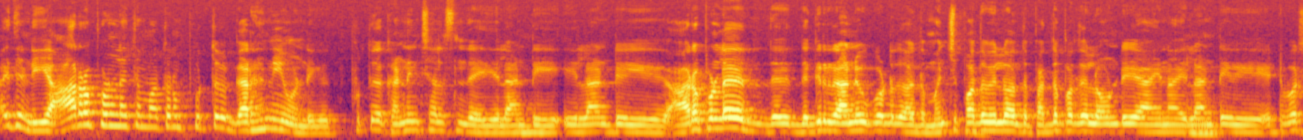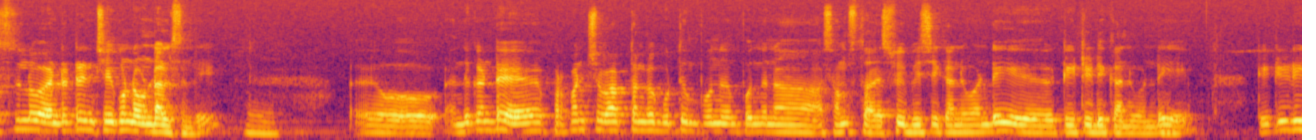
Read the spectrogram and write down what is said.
అయితే అండి ఈ ఆరోపణలు అయితే మాత్రం పూర్తిగా గర్హనీయం అండి. పూర్తిగా ఖండించాల్సిందే. ఇలాంటి ఇలాంటి ఆరోపణలే ద- దగ్గరికి రానివ్వకూడదు. అది మంచి పదవిలో అంత పెద్ద పదవిలో ఉండి ఆయన ఇలాంటి ఎట్టి పరిస్థితుల్లో ఎంటర్టైన్ చేయకుండా ఉండాల్సింది. ఎందుకంటే ప్రపంచవ్యాప్తంగా గుర్తింపు పొందిన పొందిన సంస్థ ఎస్విబిసి కానివ్వండి టీటీడీ కానివ్వండి. టీటీడీ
